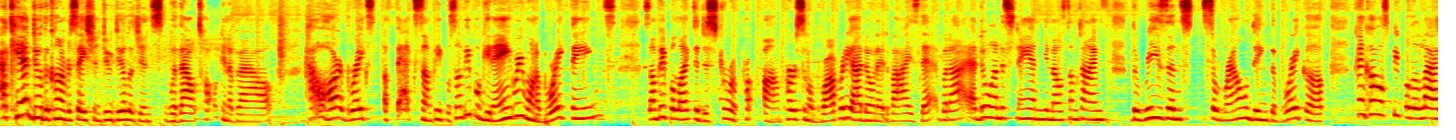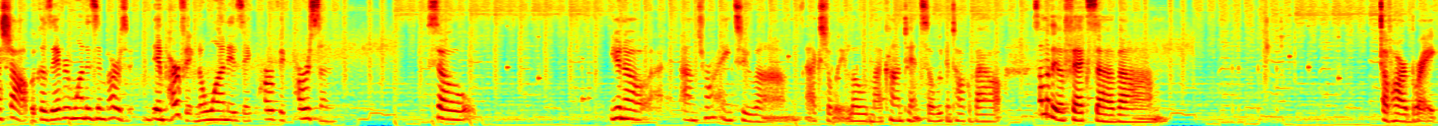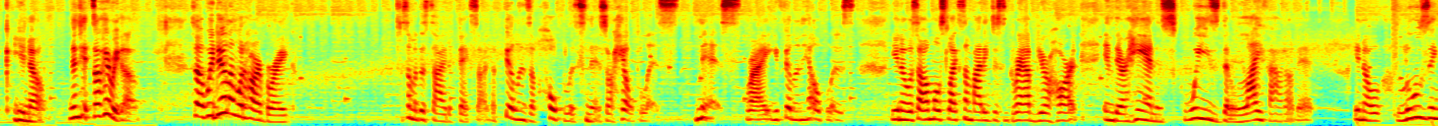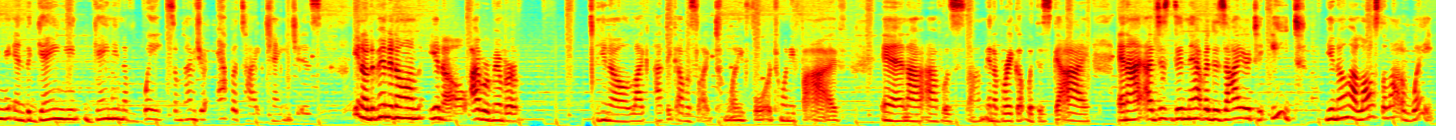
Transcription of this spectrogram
I can't do the conversation due diligence without talking about how heartbreaks affect some people. Some people get angry, want to break things. Some people like to destroy um, personal property. I don't advise that, but I, I do understand, you know, sometimes the reasons surrounding the breakup can cause people to lash out because everyone is imperfect. Imperfect. No one is a perfect person. So you know, I'm trying to um, actually load my content so we can talk about some of the effects of um, of heartbreak. You know, so here we go. So if we're dealing with heartbreak, some of the side effects are the feelings of hopelessness or helplessness. Right? You're feeling helpless. You know, it's almost like somebody just grabbed your heart in their hand and squeezed the life out of it you know, losing and the gaining gaining of weight. Sometimes your appetite changes. You know, depending on, you know, I remember, you know, like I think I was like 24, 25 and I, I was um, in a breakup with this guy and I, I just didn't have a desire to eat you know i lost a lot of weight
